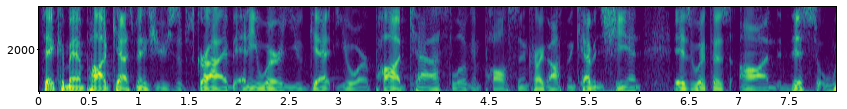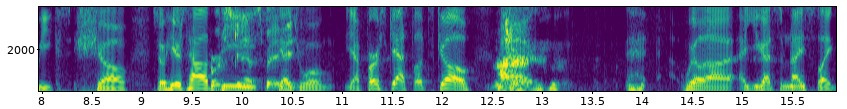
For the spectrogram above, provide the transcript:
Take Command Podcast. Make sure you subscribe anywhere you get your podcasts. Logan Paulsen, Craig Hoffman, Kevin Sheehan is with us on this week's show. So here's how first the guest, schedule. Baby. Yeah, first guest. Let's go. Uh, well, uh, you got some nice like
